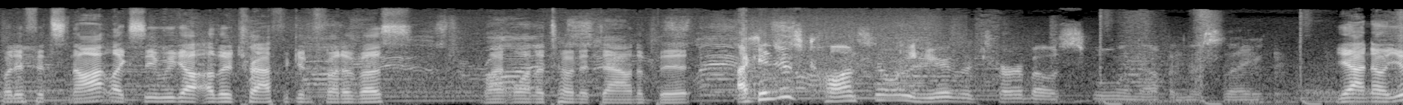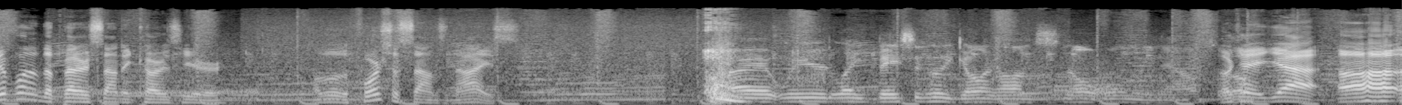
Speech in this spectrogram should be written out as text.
but if it's not, like see we got other traffic in front of us. Might want to tone it down a bit. I can just constantly hear the turbo spooling up in this thing. Yeah, no, you have one of the better sounding cars here. Although the Porsche sounds nice. Alright, we're like basically going on snow only now. So. Okay, yeah. Uh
